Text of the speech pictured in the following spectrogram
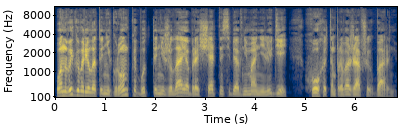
Он выговорил это негромко, будто не желая обращать на себя внимание людей, хохотом провожавших барыню.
